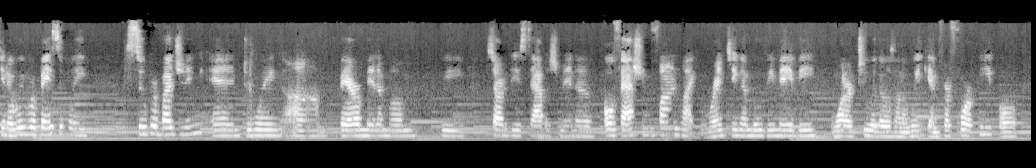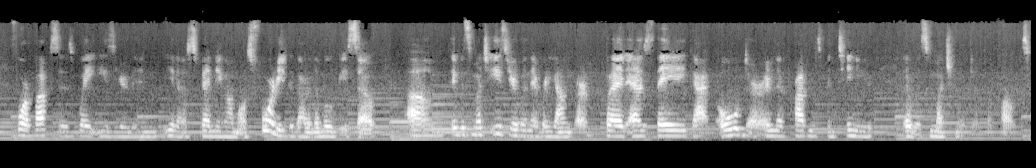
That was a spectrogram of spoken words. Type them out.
You know, we were basically super budgeting and doing um, bare minimum. We started the establishment of old fashioned fun, like renting a movie, maybe one or two of those on a weekend for four people. Four bucks is way easier than, you know, spending almost 40 to go to the movie. So um, it was much easier when they were younger. But as they got older and the problems continued, it was much more difficult.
